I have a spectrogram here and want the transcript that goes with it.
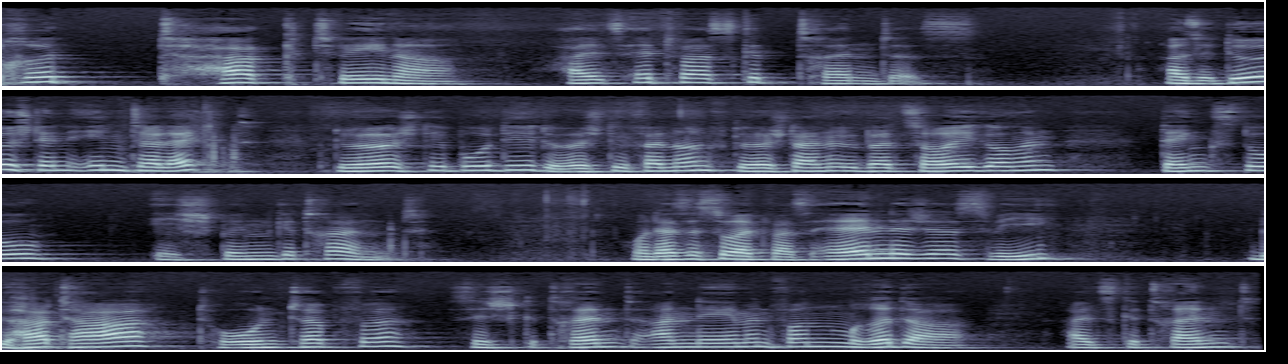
Prithaktvena, als etwas Getrenntes. Also durch den Intellekt, durch die Buddhi, durch die Vernunft, durch deine Überzeugungen denkst du, ich bin getrennt. Und das ist so etwas Ähnliches wie Ghata, Tontöpfe, sich getrennt annehmen von Mrida, als getrennt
